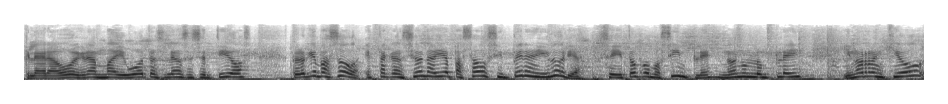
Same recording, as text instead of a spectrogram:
que la grabó el gran Muddy Waters en el año 62. Pero ¿qué pasó? Esta canción había pasado sin pena ni gloria. Se editó como simple, no en un long play, y no ranqueó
